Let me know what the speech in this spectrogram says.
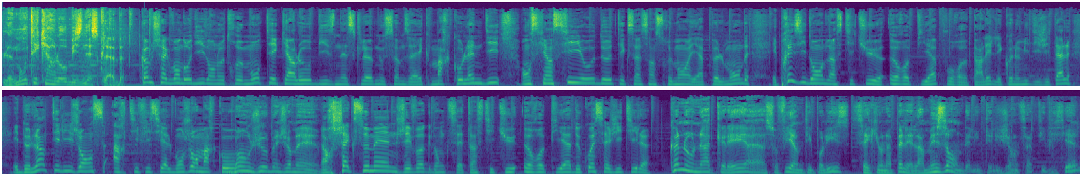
le Monte Carlo Business Club. Comme chaque vendredi dans notre Monte Carlo Business Club, nous sommes avec Marco Lendi, ancien CEO de Texas Instruments et Apple Monde et président de l'Institut Europia pour euh, parler de l'économie digitale et de l'intelligence artificielle. Bonjour Marco. Bonjour Benjamin. Alors chaque semaine, j'évoque donc cet Institut Europia. De quoi s'agit-il? Quand on a créé à Sophie Antipolis ce qu'on appelle la maison de l'intelligence artificielle,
